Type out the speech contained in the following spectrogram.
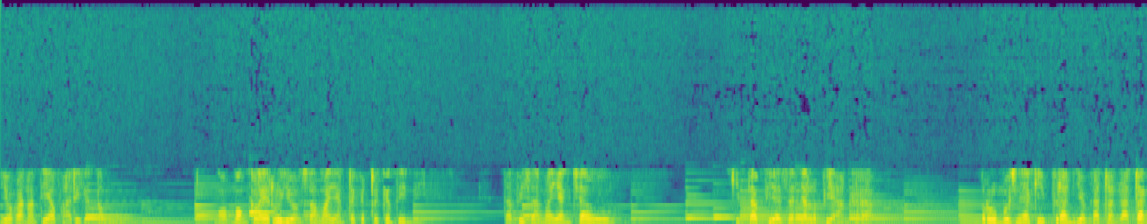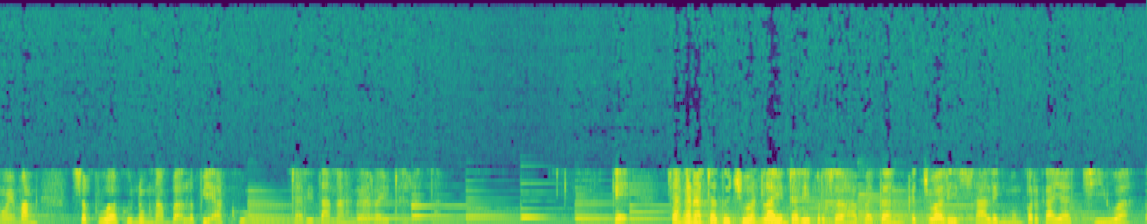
Ya karena tiap hari ketemu. Ngomong keliru ya sama yang deket-deket ini. Tapi sama yang jauh, kita biasanya lebih akrab. Rumusnya Gibran ya kadang-kadang memang sebuah gunung nampak lebih agung dari tanah ngarai daratan. Oke, jangan ada tujuan lain dari persahabatan kecuali saling memperkaya jiwa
